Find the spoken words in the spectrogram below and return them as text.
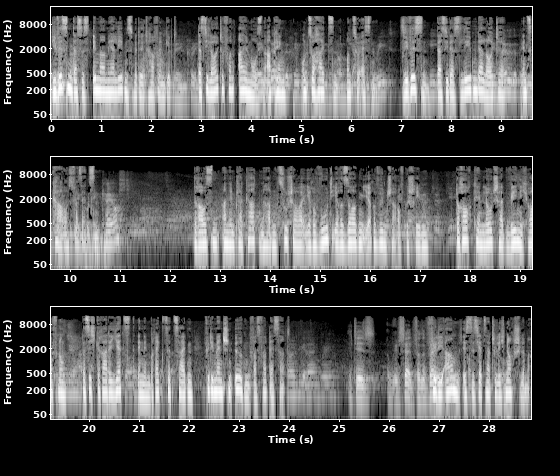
Die wissen, dass es immer mehr Lebensmitteltafeln gibt, dass die Leute von Almosen abhängen, um zu heizen und zu essen. Sie wissen, dass sie das Leben der Leute ins Chaos versetzen. Draußen an den Plakaten haben Zuschauer ihre Wut, ihre Sorgen, ihre Wünsche aufgeschrieben. Doch auch Ken Loach hat wenig Hoffnung, dass sich gerade jetzt in den Brexit-Zeiten für die Menschen irgendwas verbessert. Für die Armen ist es jetzt natürlich noch schlimmer.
